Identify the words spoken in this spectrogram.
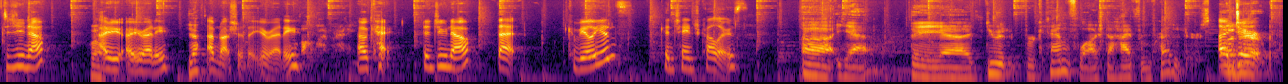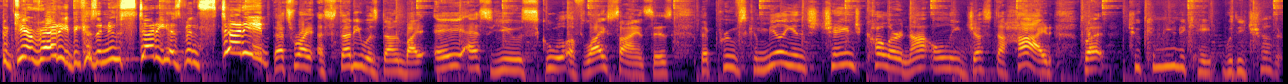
did you know? Are you, are you ready? Yeah. I'm not sure that you're ready. Oh, I'm ready. Okay. Did you know that chameleons can change colors? Uh, yeah. They uh, do it for camouflage to hide from predators. A Oh, there- derp. But get ready because a new study has been studied. That's right, a study was done by ASU's School of Life Sciences that proves chameleons change color not only just to hide, but to communicate with each other.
